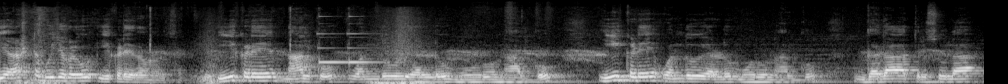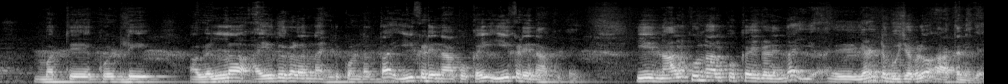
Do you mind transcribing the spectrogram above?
ಈ ಅಷ್ಟಭುಜಗಳು ಈ ಕಡೆ ಇದಾವೆ ನೋಡಿ ಸರ್. ಈ ಕಡೆ ನಾಲ್ಕು, ಒಂದು, ಎರಡು, ಮೂರು, ನಾಲ್ಕು. ಈ ಕಡೆ ಒಂದು, ಎರಡು, ಮೂರು, ನಾಲ್ಕು. ಗದಾ, ತ್ರಿಶೂಲ ಮತ್ತು ಕೊಡ್ಲಿ ಅವೆಲ್ಲ ಆಯುಧಗಳನ್ನು ಹಿಡ್ಕೊಂಡಂಥ ಈ ಕಡೆ ನಾಲ್ಕು ಕೈ, ಈ ಕಡೆ ನಾಲ್ಕು ಕೈ. ಈ ನಾಲ್ಕು ನಾಲ್ಕು ಕೈಗಳಿಂದ ಎಂಟು ಭುಜಗಳು ಆತನಿಗೆ.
